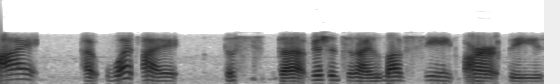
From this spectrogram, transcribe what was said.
I, uh, what I, the the visions that I love seeing are these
